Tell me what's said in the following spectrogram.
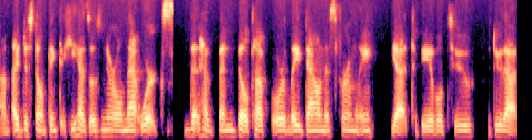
um, I just don't think that he has those neural networks that have been built up or laid down as firmly yet to be able to do that.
